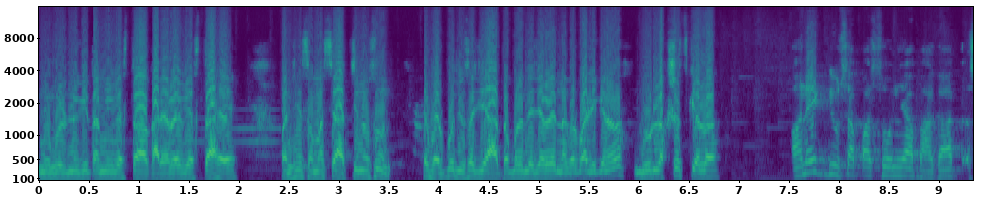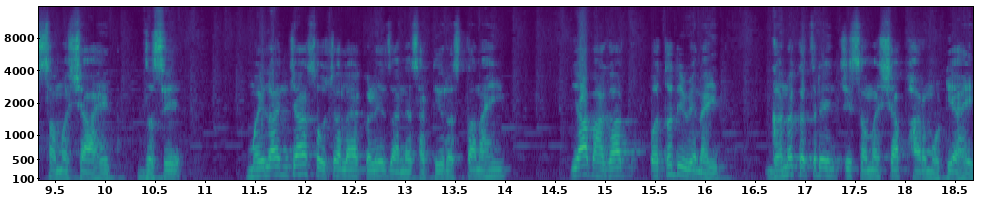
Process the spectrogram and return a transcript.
निवडणुकीत आम्ही व्यस्त कार्यालय व्यस्त आहे. पण ही समस्या आजची नसून हे भरपूर दिवसाची आहे. आतापर्यंत त्याच्याकडे नगरपालिकेनं दुर्लक्षच केलं. अनेक दिवसापासून या भागात समस्या आहेत. जसे महिलांच्या शौचालयाकडे जाण्यासाठी रस्ता नाही. या भागात पथदिवे नाहीत. घनकचऱ्यांची समस्या फार मोठी आहे.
